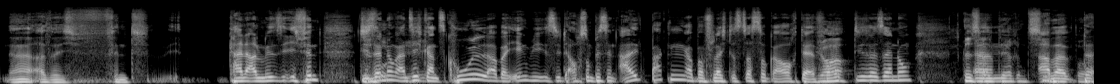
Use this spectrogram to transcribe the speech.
ne, also ich finde, keine Ahnung, ich finde die Sendung an sich ganz cool, aber irgendwie ist sie auch so ein bisschen altbacken, aber vielleicht ist das sogar auch der Erfolg Ja. dieser Sendung. Ist halt ähm, deren Ziel. aber da-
